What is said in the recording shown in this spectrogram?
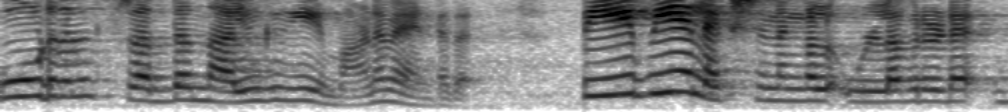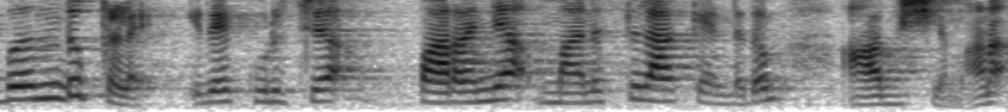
കൂടുതൽ ശ്രദ്ധ നൽകുകയുമാണ് വേണ്ടത്. പി ബി എ ലക്ഷണങ്ങൾ ഉള്ളവരുടെ ബന്ധുക്കളെ ഇതേക്കുറിച്ച് പറഞ്ഞ് മനസ്സിലാക്കേണ്ടതും ആവശ്യമാണ്.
